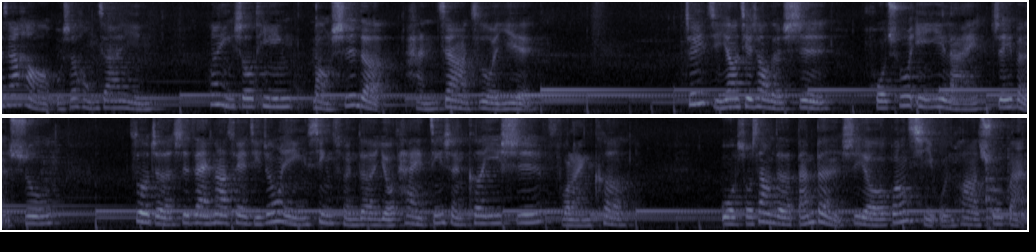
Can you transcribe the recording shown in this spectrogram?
家好，我是洪佳莹，欢迎收听老师的寒假作业。这一集要介绍的是《活出意义来》这一本书，作者是在纳粹集中营幸存的犹太精神科医师弗兰克。我手上的版本是由光启文化出版。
